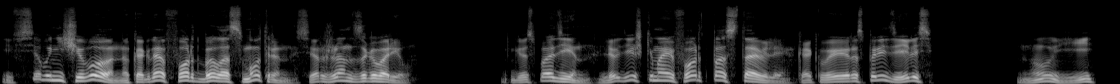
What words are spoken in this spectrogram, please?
И все бы ничего, но когда форт был осмотрен, сержант заговорил. «Господин, людишки мои форт поставили, как вы и распорядились». «Ну и...»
